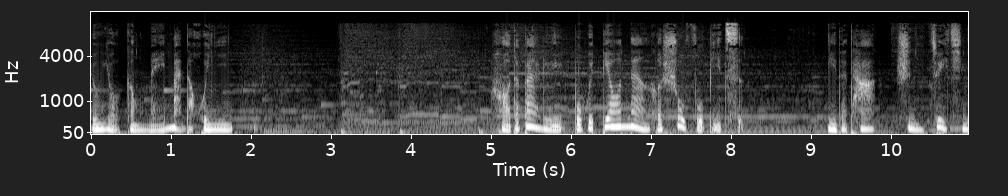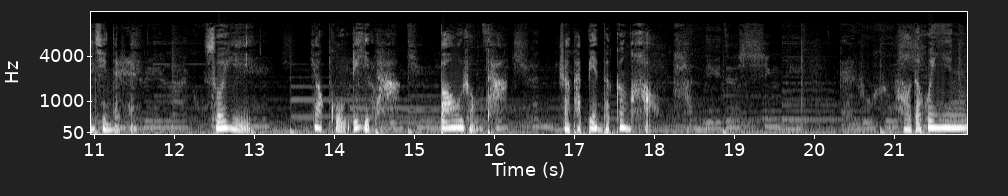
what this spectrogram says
拥有更美满的婚姻。好的伴侣不会刁难和束缚彼此。你的他是你最亲近的人，所以要鼓励他、包容他，让他变得更好。好的婚姻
